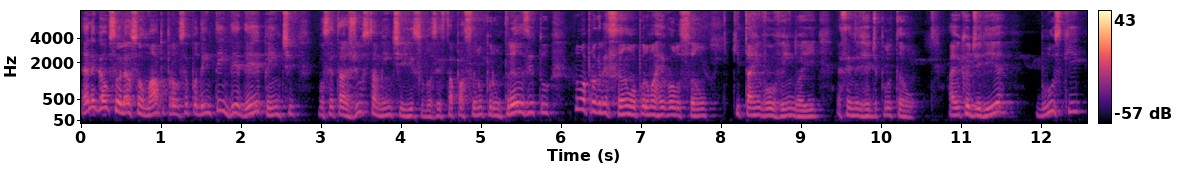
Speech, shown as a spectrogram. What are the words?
é legal você olhar o seu mapa para você poder entender, de repente, você está justamente isso, você está passando por um trânsito, por uma progressão ou por uma revolução que está envolvendo aí essa energia de Plutão. Aí o que eu diria, busque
